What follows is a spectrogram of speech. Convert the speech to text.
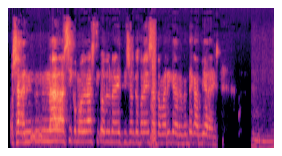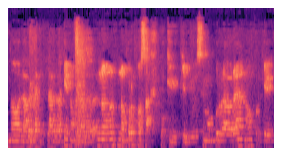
O sea, nada así como drástico de una decisión que fuerais a tomar y que de repente cambiarais. No, la verdad, la verdad que no, la verdad, no, no, no, por, o sea, que, que yo se me ocurra ahora, no, porque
